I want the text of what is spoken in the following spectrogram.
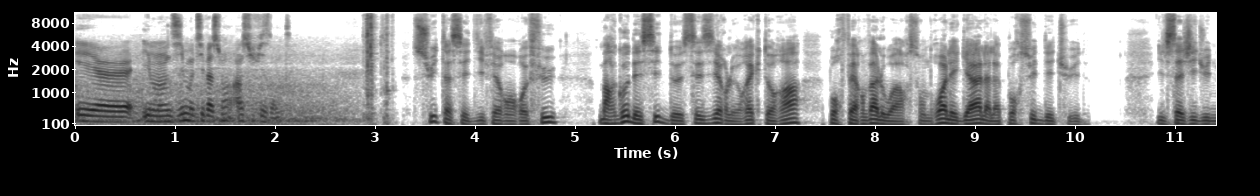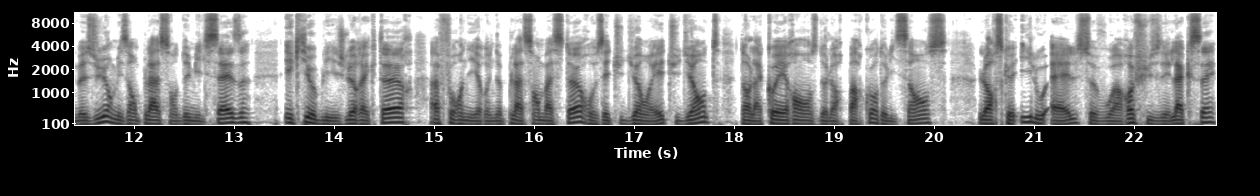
et euh, ils m'ont dit motivation insuffisante. Suite à ces différents refus, Margot décide de saisir le rectorat pour faire valoir son droit légal à la poursuite d'études. Il s'agit d'une mesure mise en place en 2016 et qui oblige le recteur à fournir une place en master aux étudiants et étudiantes dans la cohérence de leur parcours de licence lorsque il ou elle se voit refuser l'accès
